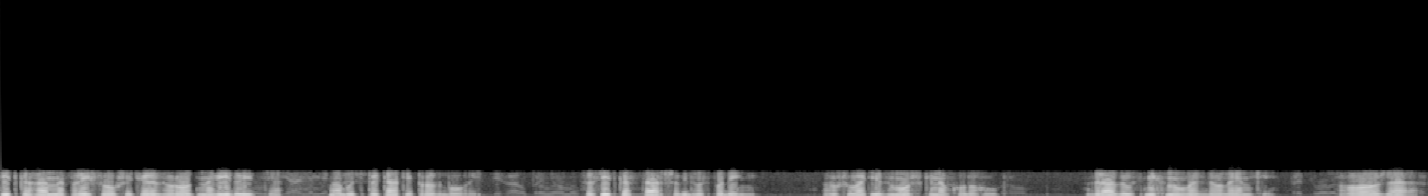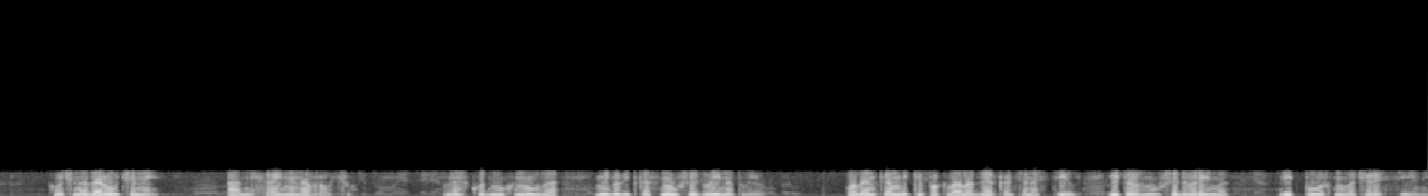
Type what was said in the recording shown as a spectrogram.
Тітка Ганна, перейшовши через город, навідується, мабуть, спитати про збори. Сусідка старша від господині, грушуваті зморшки навколо губ. Зразу усміхнулась до Оленки. Гожа, хоч на заручини, а нехай не наврочу. Легко дмухнула, ніби відкаснувши злий наплив. Оленка миттю поклала дзеркальце на стіл і, торгнувши дверима, відпурхнула через сіни.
